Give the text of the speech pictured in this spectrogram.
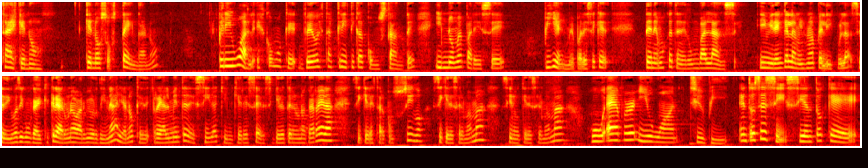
¿sabes? Que no, que nos sostenga, ¿no? Pero igual, es como que veo esta crítica constante y no me parece bien, me parece que tenemos que tener un balance y miren que en la misma película se dijo así como que hay que crear una Barbie ordinaria, ¿no? Que realmente decida quién quiere ser, si quiere tener una carrera, si quiere estar con sus hijos, si quiere ser mamá, si no quiere ser mamá, whoever you want to be. Entonces sí, siento que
